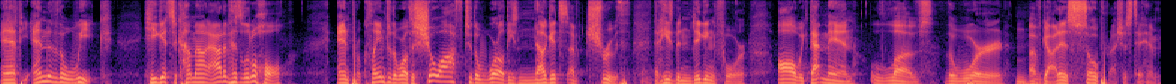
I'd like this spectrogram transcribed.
And at the end of the week, he gets to come out out of his little hole and proclaim to the world, to show off to the world these nuggets of truth that he's been digging for all week. That man loves the word mm-hmm. of God. It is so precious to him.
